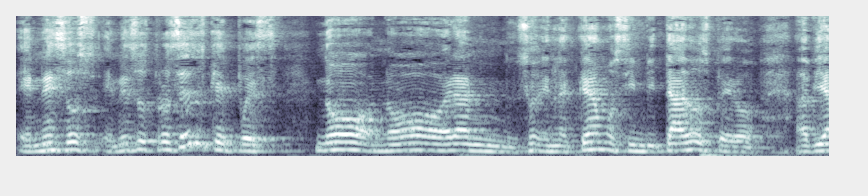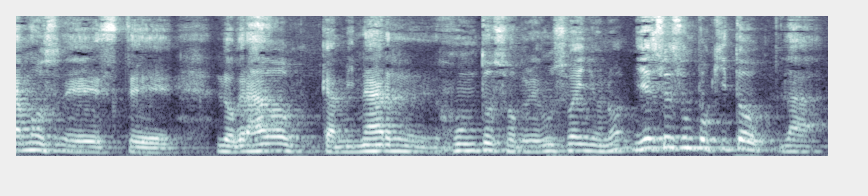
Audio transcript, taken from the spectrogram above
en esos, en esos procesos que pues no, no eran, en la que éramos invitados, pero habíamos este, logrado caminar juntos sobre un sueño, ¿no? Y eso es un poquito la,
